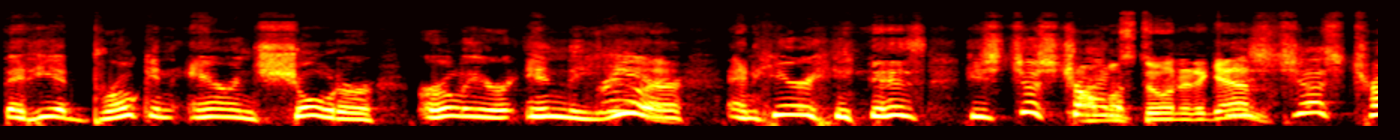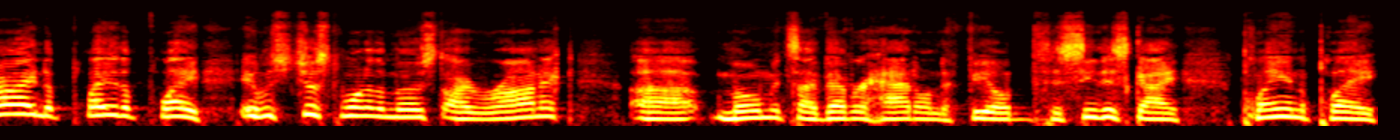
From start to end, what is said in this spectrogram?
that he had broken Aaron's shoulder earlier in the Really? year, and here he is. He's just trying Almost to doing it again. He's just trying to play the play. It was just one of the most ironic uh, moments I've ever had on the field to see this guy playing the play.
